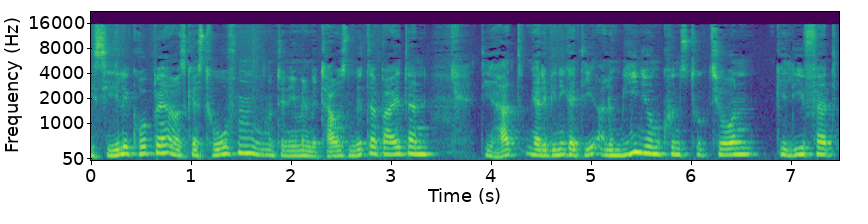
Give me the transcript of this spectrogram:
Die Seele-Gruppe aus Gersthofen, ein Unternehmen mit 1000 Mitarbeitern, die hat mehr oder weniger die Aluminiumkonstruktion geliefert,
